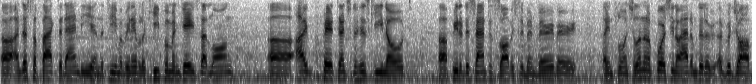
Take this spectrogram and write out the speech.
Uh, and just the fact that Andy and the team have been able to keep him engaged that long. Uh, I pay attention to his keynote. Uh, Peter DeSantis has obviously been very, very influential. And then of course, you know, Adam did a, a good job.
